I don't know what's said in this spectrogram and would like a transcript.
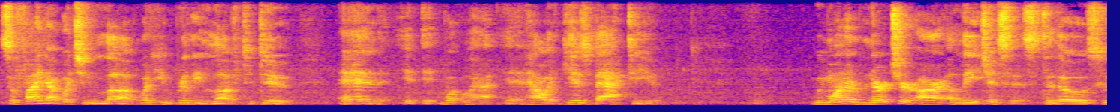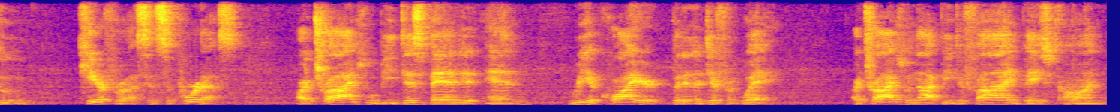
So find out what you love. What do you really love to do? And it, it, what, and how it gives back to you. We want to nurture our allegiances to those who care for us and support us. Our tribes will be disbanded and reacquired, but in a different way. Our tribes will not be defined based on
